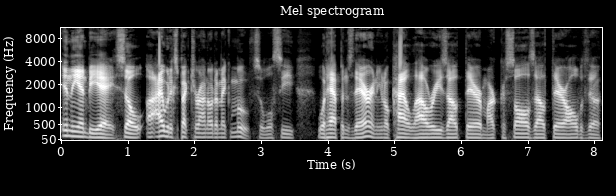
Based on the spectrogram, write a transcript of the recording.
in the NBA. So uh, I would expect Toronto to make a move. So we'll see what happens there. And you know, Kyle Lowry's out there, Marc Gasol's out there, all with the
